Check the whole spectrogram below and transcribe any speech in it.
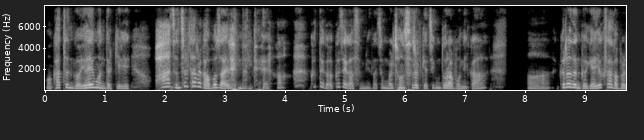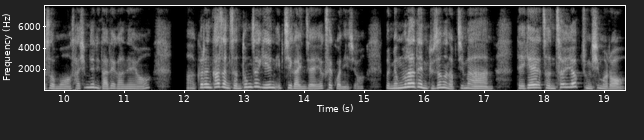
어, 같은 그 여행원들끼리 와 전철 타러 가보자 이랬는데 그때가 엊그제 같습니다. 정말 촌스럽게 지금 돌아보니까 어, 그러던 그게 역사가 벌써 뭐 40년이 다 돼가네요. 어, 그런 가장 전통적인 입지가 이제 역세권이죠. 명문화된 규정은 없지만 대개 전철역 중심으로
